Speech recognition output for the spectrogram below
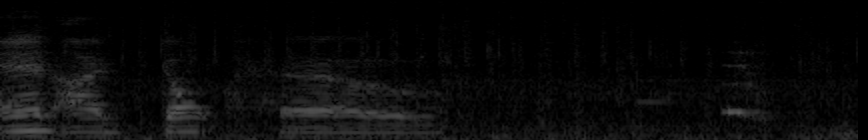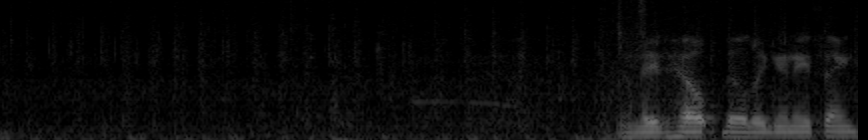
And I don't have. I need help building anything.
